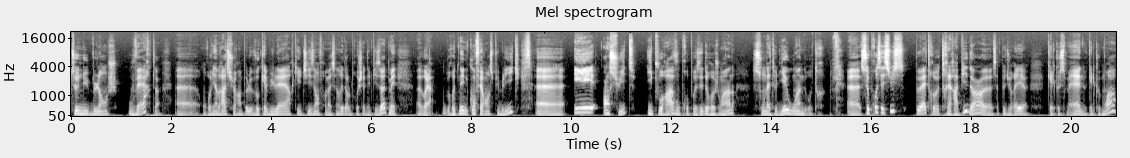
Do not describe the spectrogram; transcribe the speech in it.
tenue blanche ouverte. Euh, on reviendra sur un peu le vocabulaire qui est utilisé en franc-maçonnerie dans le prochain épisode, mais euh, voilà, retenez une conférence publique euh, et ensuite il pourra vous proposer de rejoindre son atelier ou un autre. ce processus peut être très rapide, hein, ça peut durer quelques semaines, quelques mois,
